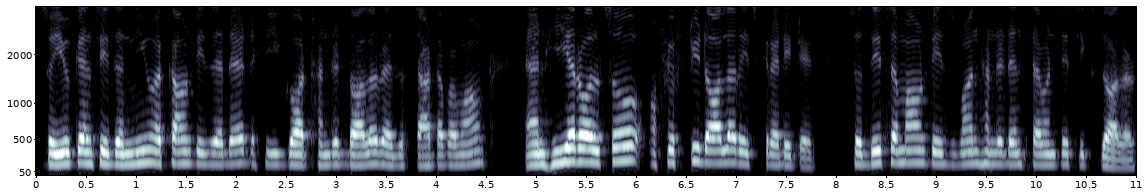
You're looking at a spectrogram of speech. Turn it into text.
So you can see the new account is added. He got hundred dollar as a startup amount. And here also $50 is credited. So this amount is $176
